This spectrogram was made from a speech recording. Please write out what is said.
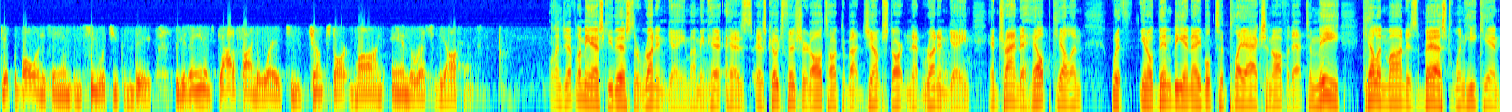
get the ball in his hands and see what you can do because A&M's got to find a way to jumpstart Mond and the rest of the offense. Well, and Jeff, let me ask you this: the running game. I mean, has has Coach Fisher at all talked about jumpstarting that running game and trying to help Kellen with you know then being able to play action off of that? To me, Kellen Mond is best when he can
